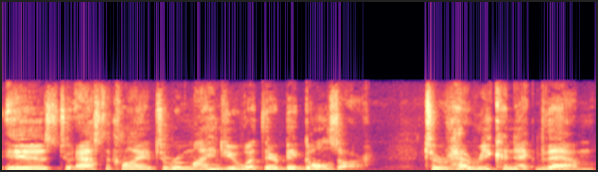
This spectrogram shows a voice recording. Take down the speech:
is to ask the client to remind you what their big goals are, to reconnect them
